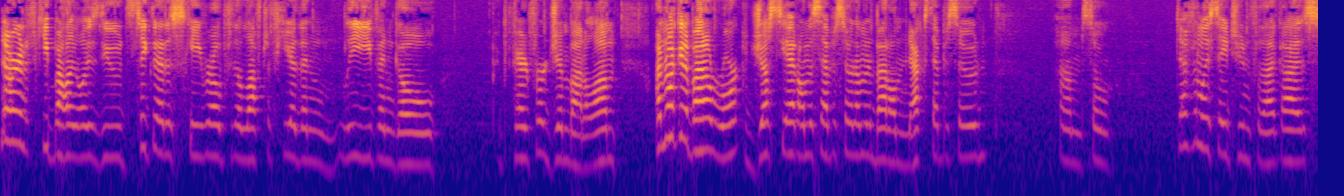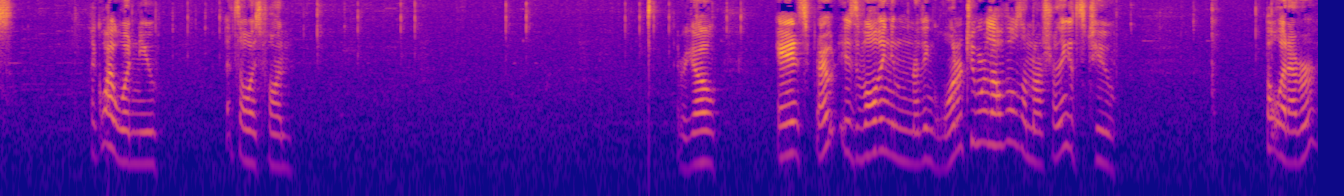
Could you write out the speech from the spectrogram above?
now we're going to keep battling all these dudes. Take that escape rope to the left of here, then leave and go. Be prepared for a gym battle. Um, I'm not going to battle Roark just yet on this episode. I'm going to battle next episode. Um, so definitely stay tuned for that, guys. Like, why wouldn't you? It's always fun. There we go. And Sprout is evolving in, I think, one or two more levels. I'm not sure. I think it's two. But whatever.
